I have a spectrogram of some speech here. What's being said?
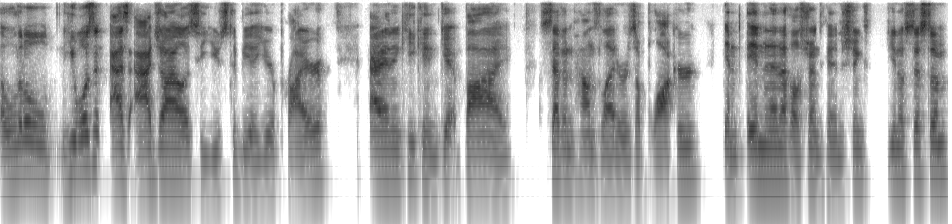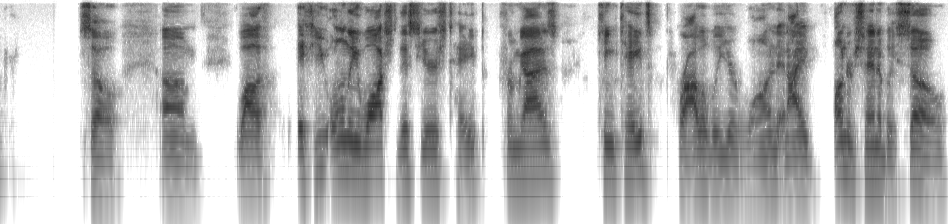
a little. He wasn't as agile as he used to be a year prior. And I think he can get by seven pounds lighter as a blocker in in an NFL strength conditioning you know system. So um, while if, if you only watched this year's tape from guys, Kincaid's probably your one, and I understandably so.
